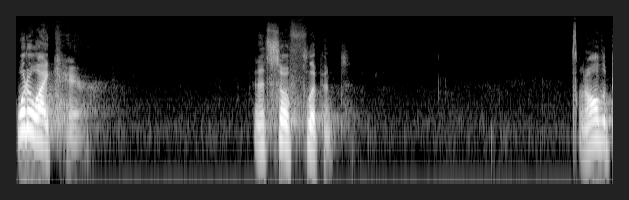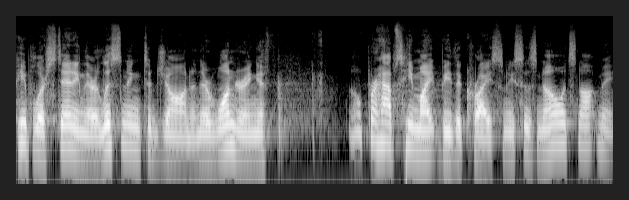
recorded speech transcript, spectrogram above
What do I care? And it's so flippant. And all the people are standing there listening to John and they're wondering if, oh, perhaps he might be the Christ. And he says, No, it's not me.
